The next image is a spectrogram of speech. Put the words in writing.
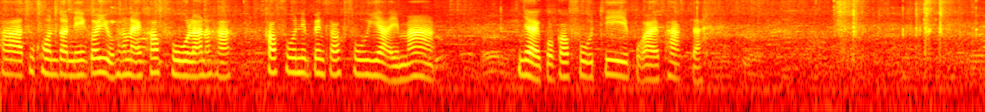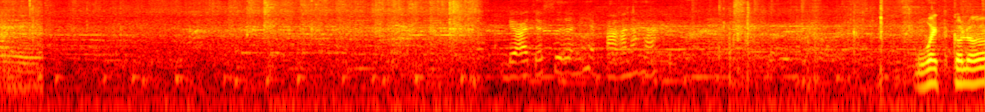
ค่ะทุกคนตอนนี้ก็อยู่ข้างในข้าวฟูแล้วนะคะข้าวฟูนี่เป็นข้าวฟูใหญ่มาก ใหญ่กว่าข้าวฟูที่พวกไอ้พักจ้ะเดี๋ยวอาจจะซื้ออันนี้ให้ป้านะคะ Wet color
